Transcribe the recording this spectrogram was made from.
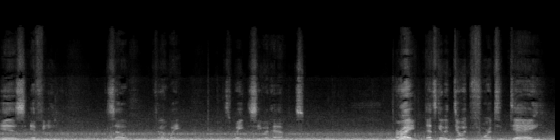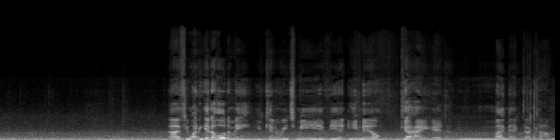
is iffy. So I'm gonna wait. Let's wait and see what happens. All right, that's gonna do it for today. Uh, if you want to get a hold of me, you can reach me via email, guy at mymac.com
